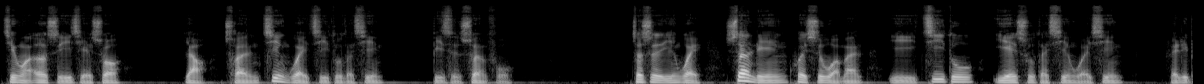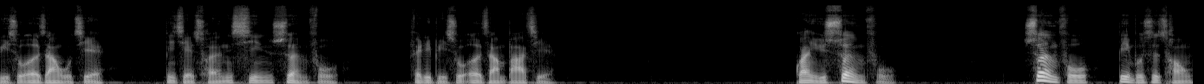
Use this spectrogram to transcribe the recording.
经文二十一节说，要存敬畏基督的心，彼此顺服。这是因为圣灵会使我们以基督耶稣的心为心，腓立比书二章五节，并且存心顺服，腓立比书二章八节。关于顺服，顺服并不是从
